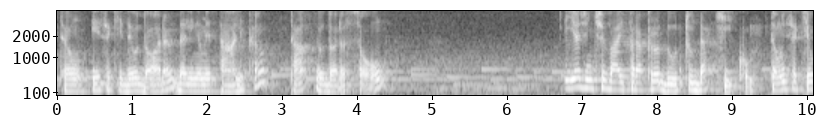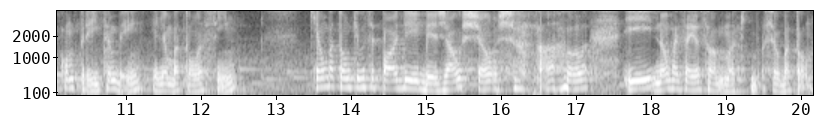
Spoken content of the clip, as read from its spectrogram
Então esse aqui da Eudora, da linha metálica, tá? Eudora Soul. E a gente vai para produto da Kiko. Então esse aqui eu comprei também, ele é um batom assim, que é um batom que você pode beijar o chão, chupar a rola e não vai sair o seu batom.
